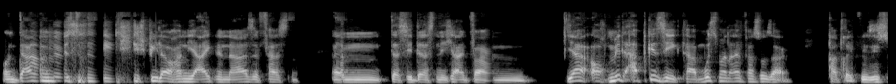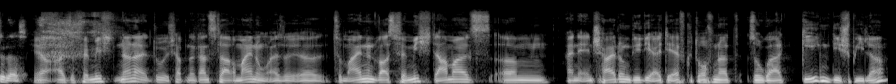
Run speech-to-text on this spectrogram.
Und da müssen sich die Spieler auch an die eigene Nase fassen, ähm, dass sie das nicht einfach ja auch mit abgesägt haben, muss man einfach so sagen. Patrick, wie siehst du das? Ja, also für mich, nein, nein, du, ich habe eine ganz klare Meinung. Also äh, zum einen war es für mich damals ähm, eine Entscheidung, die die ITF getroffen hat, sogar gegen die Spieler.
